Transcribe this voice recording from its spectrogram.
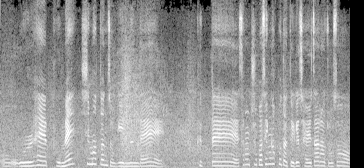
어, 올해 봄에 심었던 적이 있는데 그때 상추가 생각보다 되게 잘 자라줘서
